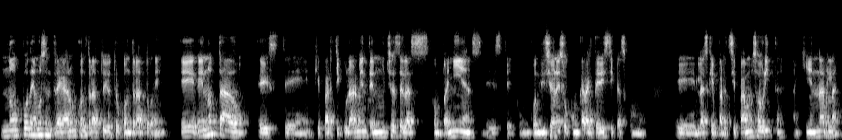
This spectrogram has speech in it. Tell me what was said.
no podemos entregar un contrato y otro contrato. ¿eh? he notado este, que particularmente en muchas de las compañías este, con condiciones o con características como eh, las que participamos ahorita aquí en Narla,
